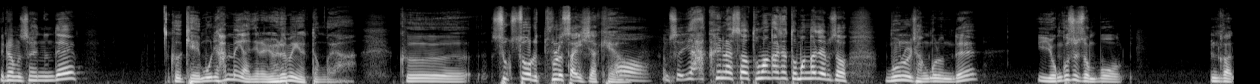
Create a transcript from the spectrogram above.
이러면서 했는데 그 괴물이 한 명이 아니라 여러 명이었던 거야. 그 숙소를 둘러싸기 시작해요. 어. 하면서 야 큰일 났어. 도망가자 도망가자 하면서 문을 잠그는데 이 연구소에서 뭐 그러니까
